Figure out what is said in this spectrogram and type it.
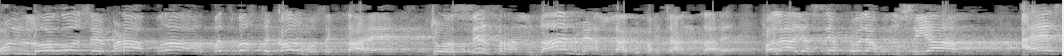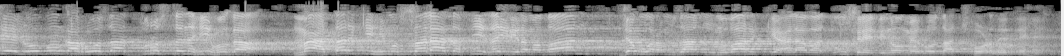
उन लोगों से बड़ा बुरा और बदबख्त कौन हो सकता है जो सिर्फ़ रमज़ान में अल्लाह को पहचानता है? फला यसम सियाम। ऐसे लोगों का रोजा दुरुस्त नहीं होगा। मातर की हिमसलाफी गैर रमज़ान, जब वह रमज़ान मुबारक के अलावा दूसरे दिनों में रोजा छोड़ देते हैं।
